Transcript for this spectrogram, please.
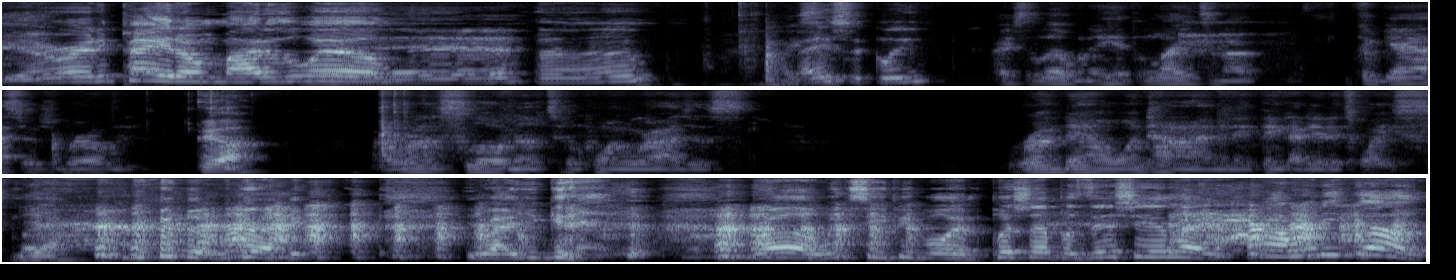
we already paid them. Might as well. Yeah. Uh, I used, to, basically, I used to love when they hit the lights and I the gassers, bro. And yeah. I run slow enough to the point where I just run down one time and they think I did it twice. Yeah. Right. Right. You get, bro. We see people in push-up position. Like, oh, where'd he go?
